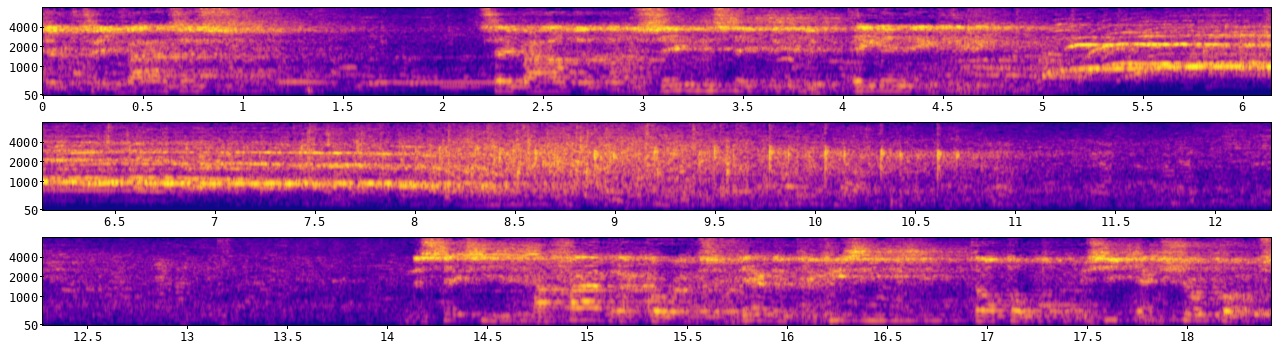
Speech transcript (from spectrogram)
jeugd 2 basis. Zij behaalde 77,91. Sectie Havabra Corps, derde divisie, trad op muziek- en showcorps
